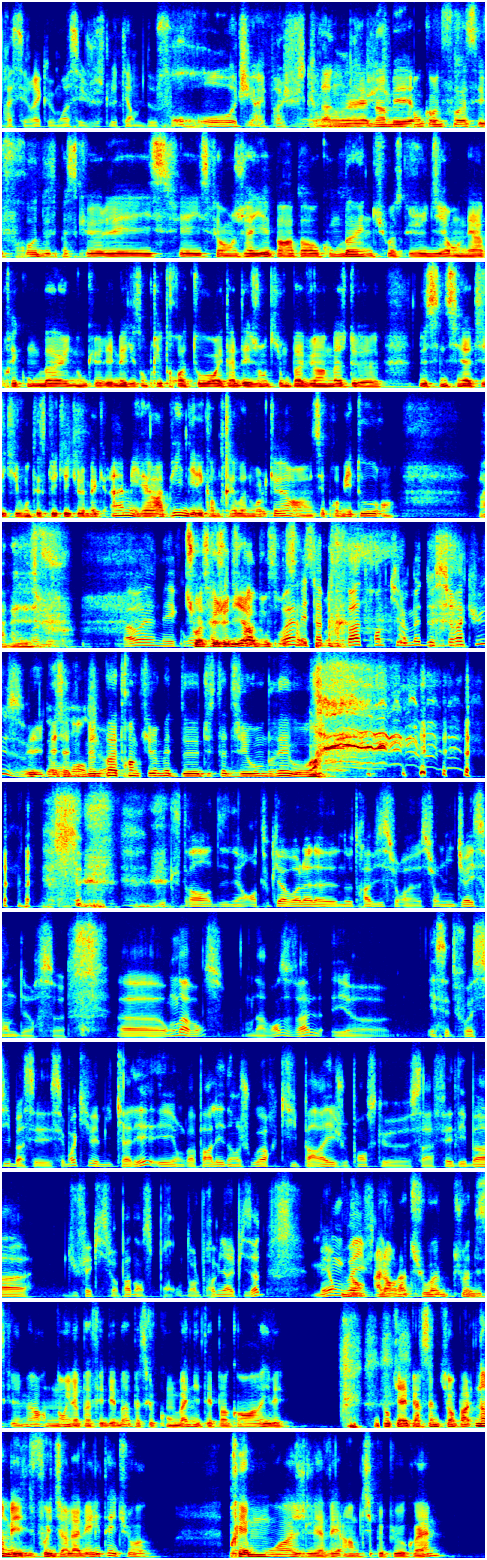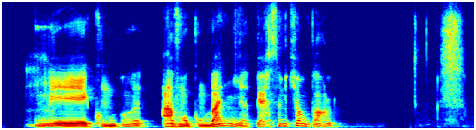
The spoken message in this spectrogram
Après, c'est vrai que moi, c'est juste le terme de fraude, j'irai pas jusque-là non Ouais, plus. non, tu mais encore une fois, c'est fraude parce que les, il se fait, il se fait enjailler par rapport au combine. Tu vois ce que je veux dire? On est après combine, donc euh, les mecs, ils ont pris trois tours et t'as des gens qui n'ont pas vu un match de, de Cincinnati qui vont t'expliquer que le mec, ah, mais il est rapide, il est comme Trevon Walker, euh, ses premiers tours. Ah, mais. Ouais, mais- pff, Ah ouais, mais Tu gros, vois ce que je veux t'habites dire? pas... Pour Ouais, ça, mais t'habites pas à 30 km de Syracuse Mais, mais j'habite tu même pas à 30 km du stade Géo André, gros. Extraordinaire. En tout cas, voilà la- notre avis sur, euh, sur Mijay Sanders. Euh, on avance, on avance, Val, et, euh, et cette fois-ci, bah, c'est moi qui vais m'y caler, et on va parler d'un joueur qui, pareil, je pense que ça a fait débat du fait qu'il soit pas dans, ce pro- dans le premier épisode, mais on va alors là, tu vois, tu vois, disclaimer, non, il n'a pas fait débat parce que le combat n'était pas encore arrivé. Donc, il y avait personne qui en parlait. Non, mais il faut dire la vérité, tu vois. Après, moi, je l'avais un petit peu plus haut quand même. Mhm. Mais euh, avant combat, il n'y a personne qui en parle.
